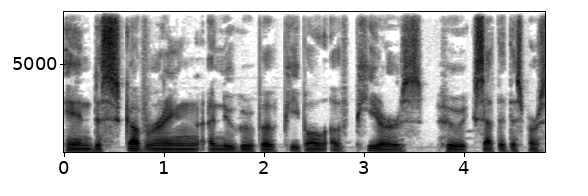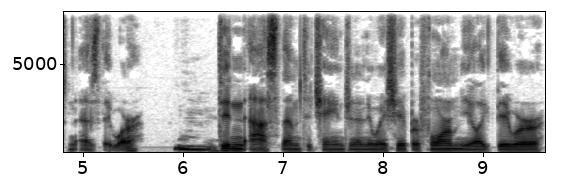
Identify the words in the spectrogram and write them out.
in discovering a new group of people, of peers who accepted this person as they were. Mm. Didn't ask them to change in any way, shape, or form. You know, like they were,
